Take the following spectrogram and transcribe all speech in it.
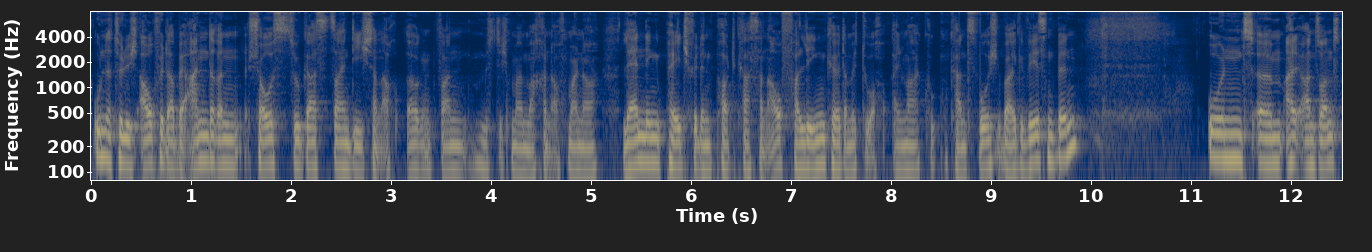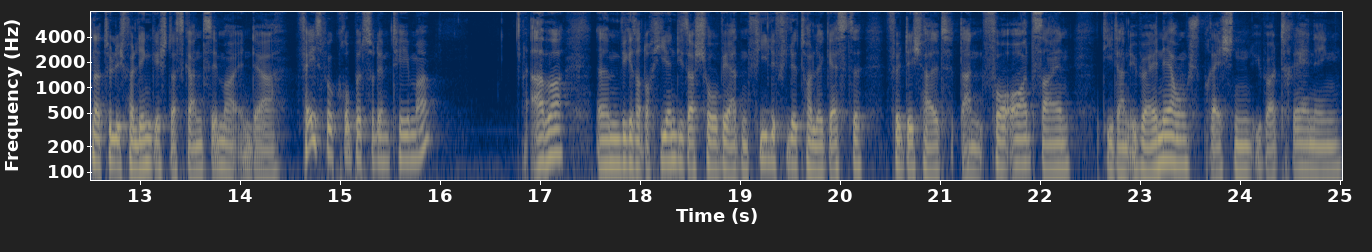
und natürlich auch wieder bei anderen Shows zu Gast sein, die ich dann auch irgendwann, müsste ich mal machen, auf meiner Landingpage für den Podcast dann auch verlinke, damit du auch einmal gucken kannst, wo ich überall gewesen bin. Und ähm, ansonsten natürlich verlinke ich das Ganze immer in der Facebook-Gruppe zu dem Thema. Aber ähm, wie gesagt, auch hier in dieser Show werden viele, viele tolle Gäste für dich halt dann vor Ort sein, die dann über Ernährung sprechen, über Training,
